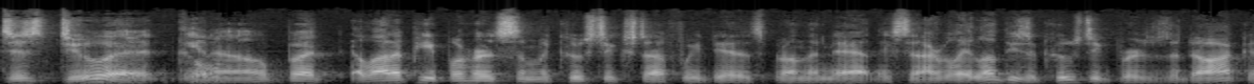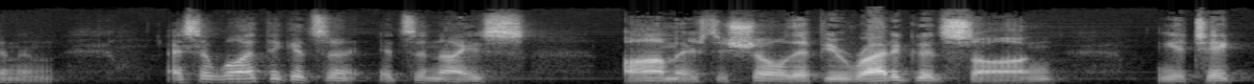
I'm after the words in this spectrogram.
just do it, you know. But a lot of people heard some acoustic stuff we did. It's been on the net. They said, "I really love these acoustic versions of Dawkins." And I said, "Well, I think it's a it's a nice homage to show that if you write a good song and you take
